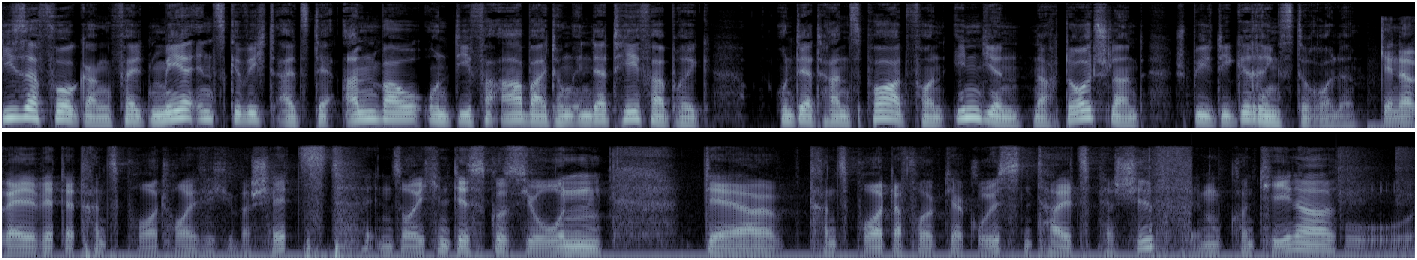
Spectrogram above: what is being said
Dieser Vorgang fällt mehr ins Gewicht als der Anbau und die Verarbeitung in der Teefabrik und der Transport von Indien nach Deutschland spielt die geringste Rolle. Generell wird der Transport häufig überschätzt in solchen Diskussionen. Der Transport erfolgt ja größtenteils per Schiff im Container, wo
